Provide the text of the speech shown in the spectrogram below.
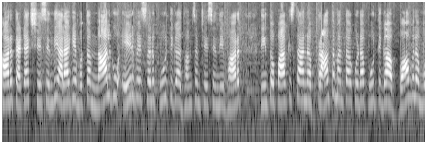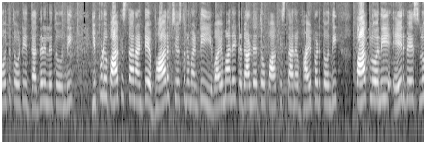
భారత్ అటాక్స్ చేసింది. అలాగే మొత్తం నాలుగు ఎయిర్ బేస్లను పూర్తిగా ధ్వంసం చేసింది భారత్. దీంతో పాకిస్తాన్ ప్రాంతం అంతా కూడా పూర్తిగా బాంబుల మూతతోటి దద్దరిల్లుతోంది. ఇప్పుడు పాకిస్తాన్ అంటే భారత్ చేస్తున్నటువంటి ఈ వైమానిక దాడులతో పాకిస్తాన్ భయపడుతోంది. పాక్లోని ఎయిర్ బేస్లు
